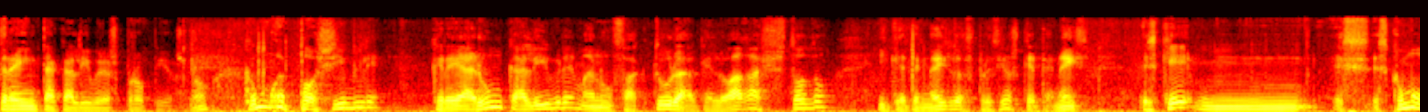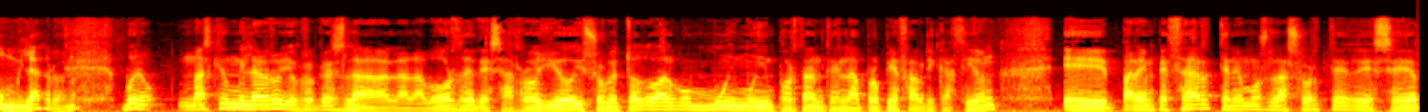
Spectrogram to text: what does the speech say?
30 calibres propios, ¿no? ¿Cómo es posible crear un calibre, manufactura, que lo hagas todo y que tengáis los precios que tenéis? Es que mm, es, es como un milagro, ¿no? Bueno, más que un milagro, yo creo que es la, la labor de desarrollo y sobre todo algo muy, muy importante en la propia fabricación. Eh, para empezar, tenemos la suerte de ser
